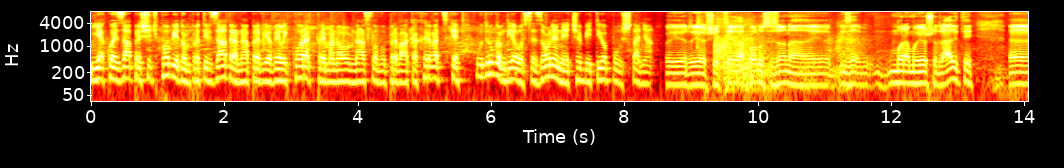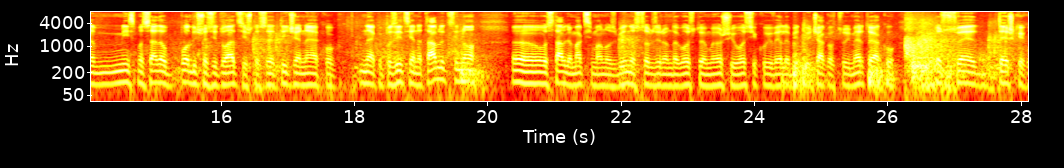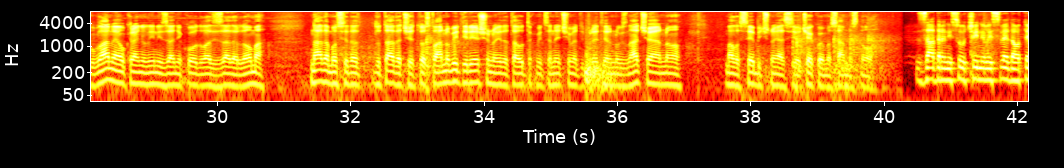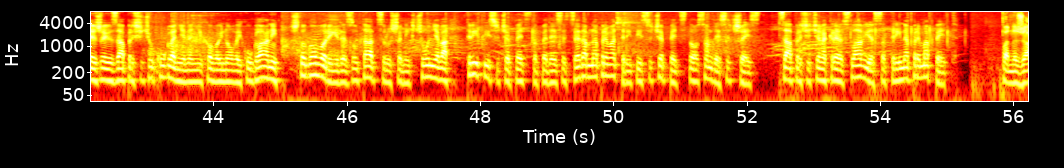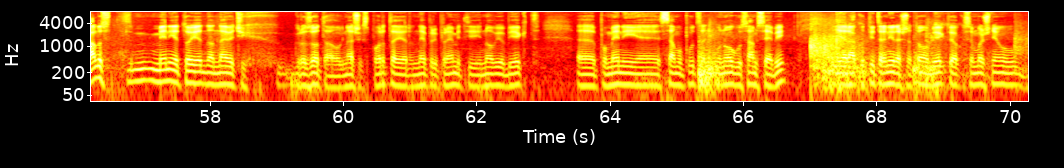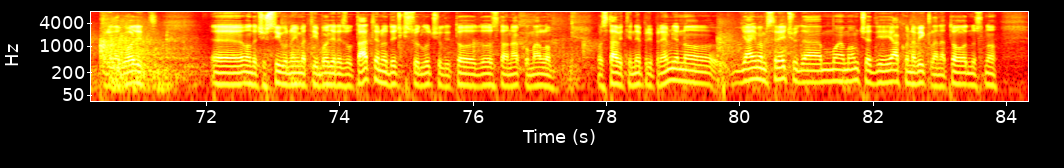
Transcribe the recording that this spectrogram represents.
Iako je Zaprešić pobjedom protiv Zadra napravio velik korak prema novom naslovu prvaka Hrvatske, u drugom dijelu sezone neće biti opuštanja. Jer još je cijela polusezona, e, moramo još odraditi. E, mi smo sada u odličnoj situaciji što se tiče nekakve pozicije na tablici, no ostavlja maksimalnu ozbiljnost s obzirom da gostujemo još i u Osijeku i Velebitu i Čakovcu i Mertojaku. To su sve teške kuglane, a u krajnjoj liniji zadnje kolo dolazi Zadar doma. Nadamo se da do tada će to stvarno biti riješeno i da ta utakmica neće imati pretjeranog značaja, no malo sebično ja si očekujem 18-0. Zadrani su učinili sve da otežaju Zaprešiću kuglanje na njihovoj novoj kuglani, što govori i rezultat srušenih čunjeva 3557 naprema 3586. Zaprešić je na kraju slavio sa 3 naprema 5. Pa nažalost, meni je to jedna od najvećih grozota ovog našeg sporta, jer ne pripremiti novi objekt e, po meni je samo pucanje u nogu sam sebi jer ako ti treniraš na tom objektu i ako se možeš njemu prilagoditi, e, onda ćeš sigurno imati bolje rezultate, no dečki su odlučili to dosta onako malo ostaviti nepripremljeno. Ja imam sreću da moja momčad je jako navikla na to, odnosno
